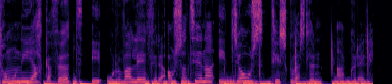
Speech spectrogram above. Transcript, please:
Bertóni jakkaföt í úrvali fyrir ásatíðina í Joe's tískverslun Akureyri.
